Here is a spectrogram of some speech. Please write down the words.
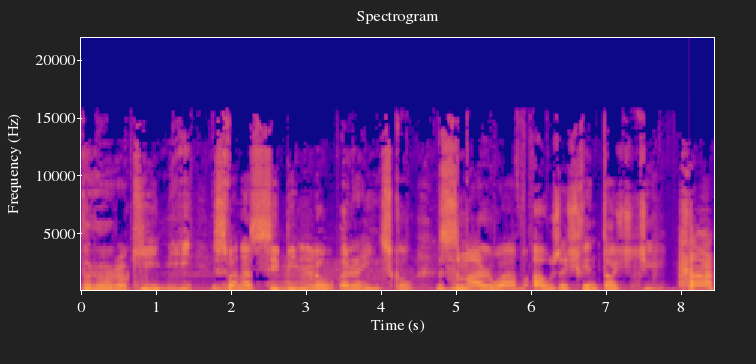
prorokini, zwana Sybillą Reńską, zmarła w aurze świętości. Ha!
